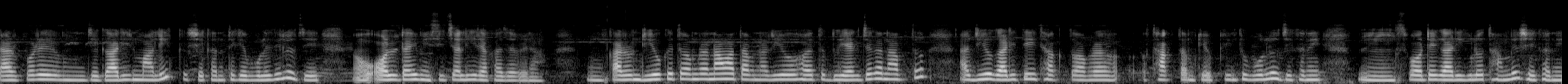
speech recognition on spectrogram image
তারপরে যে গাড়ির মালিক সেখান থেকে বলে দিল যে অল টাইম এসি চালিয়ে রাখা যাবে না। কারণ রিওকে তো আমরা নামাতাম না। রিও হয়তো দুই এক জায়গা নামতো আর রিও গাড়িতেই থাকতো, আমরা থাকতাম কেউ। কিন্তু বলল যেখানে স্পটে গাড়িগুলো থামবে সেখানে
